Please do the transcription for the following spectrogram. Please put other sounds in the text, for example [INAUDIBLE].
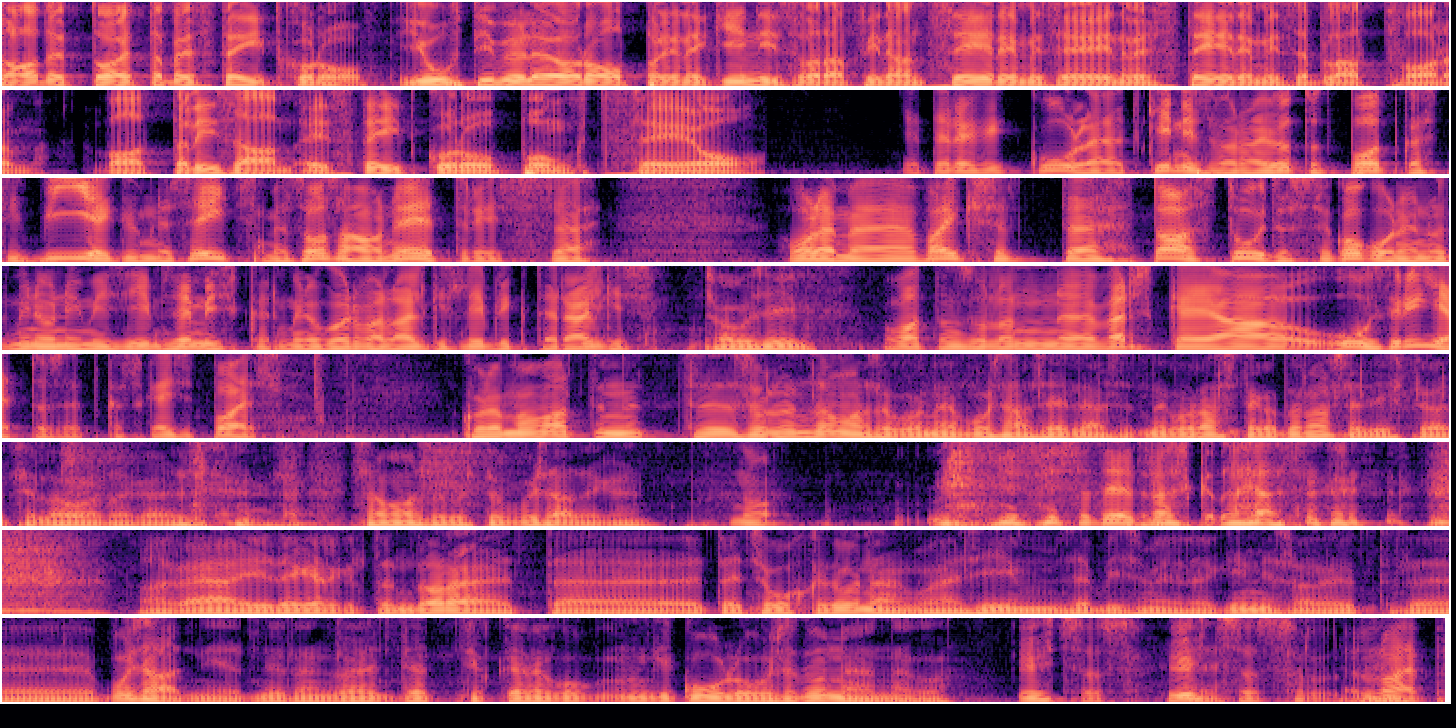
saadet toetab Estate Guru, juhtiv üle-euroopaline kinnisvara finantseerimise ja investeerimise platvorm. vaata lisa estateguru.co. ja tere kõik kuulajad, Kinnisvarajutud podcasti viiekümne seitsmes osa on eetris. oleme vaikselt taas stuudiosse kogunenud, minu nimi Siim Semiskar, minu kõrval Algis Liblik, tere Algis! tšau, Siim! ma vaatan, sul on värske ja uus riietus, et kas käisid poes? kuule, ma vaatan, et sul on samasugune pusa seljas, et nagu lastekodulapsed istuvad seal laua taga, et [LAUGHS] samasuguste pusadega. No [LAUGHS] mis sa teed, rasked ajad [LAUGHS] aga jaa, ei, tegelikult on tore, et, et täitsa uhke tunne on kohe Siim sebis meile kinnisvarajuttude pusad, nii et nüüd on kohe tead niisugune nagu mingi kuuluvuse tunne on nagu. ühtsus, ühtsus ja, loeb.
